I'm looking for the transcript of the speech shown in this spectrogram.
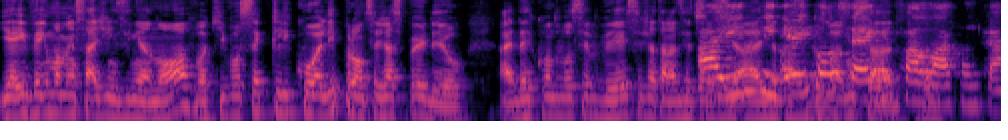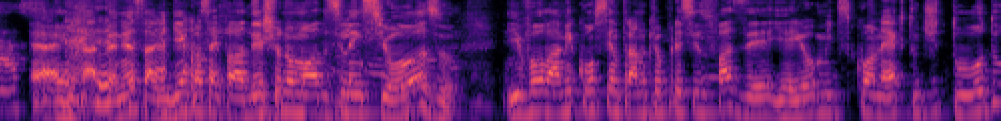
e aí vem uma mensagenzinha nova que você clicou ali, pronto, você já se perdeu. Aí daí quando você vê, você já tá nas redes Aí sociais, já tá ninguém tudo consegue bagunçado. falar com o Cássio. É, a Tânia sabe, ninguém consegue falar, deixa eu no modo silencioso e vou lá me concentrar no que eu preciso fazer. E aí eu me desconecto de tudo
